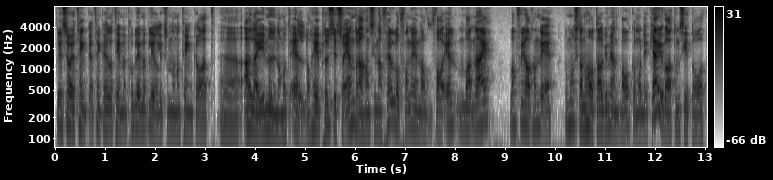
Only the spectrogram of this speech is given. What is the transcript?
det är så jag tänker. Jag tänker hela tiden. Men problemet blir liksom när man tänker att eh, alla är immuna mot eld. Och helt plötsligt så ändrar han sina fällor från en av var eld. Nej, varför gör han det? Då måste han ha ett argument bakom och det kan ju vara att de sitter och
